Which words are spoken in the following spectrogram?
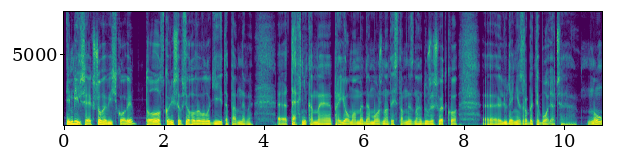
Тим більше, якщо ви військові, то скоріше всього ви володієте певними е, техніками, прийомами, де можна десь там, не знаю, дуже швидко е, людині зробити боляче. Ну.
